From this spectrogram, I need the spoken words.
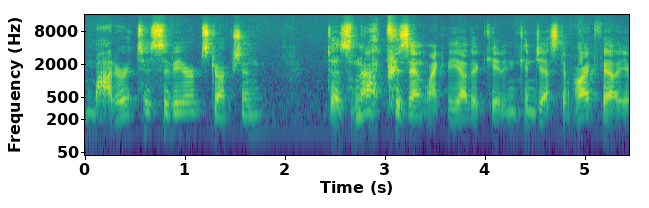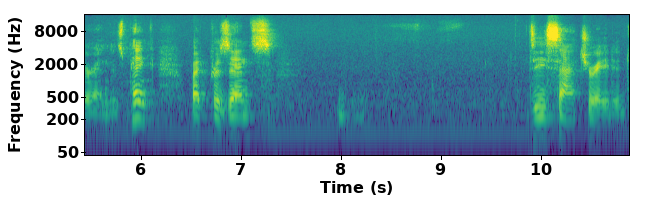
moderate to severe obstruction, does not present like the other kid in congestive heart failure and is pink, but presents desaturated,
